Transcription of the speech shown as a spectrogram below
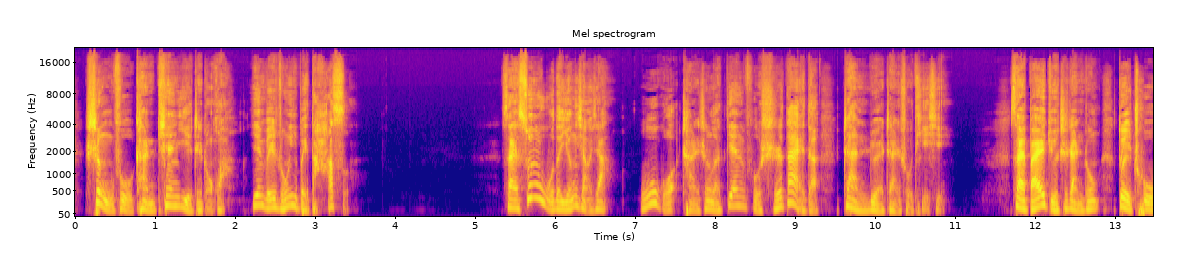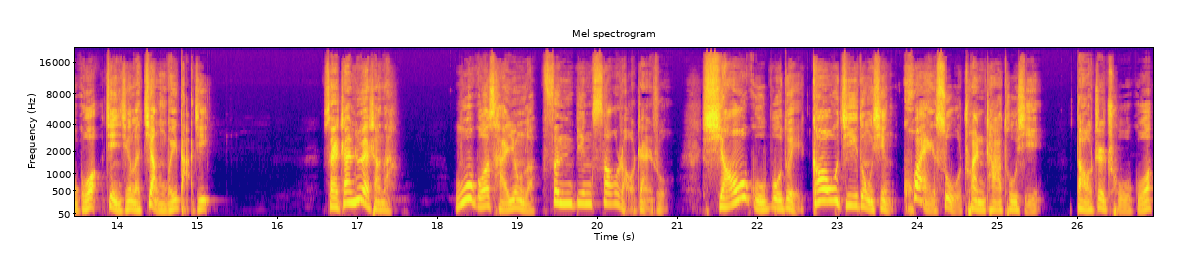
“胜负看天意”这种话，因为容易被打死。在孙武的影响下，吴国产生了颠覆时代的战略战术体系。在白举之战中，对楚国进行了降维打击。在战略上呢，吴国采用了分兵骚扰战术，小股部队高机动性快速穿插突袭，导致楚国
